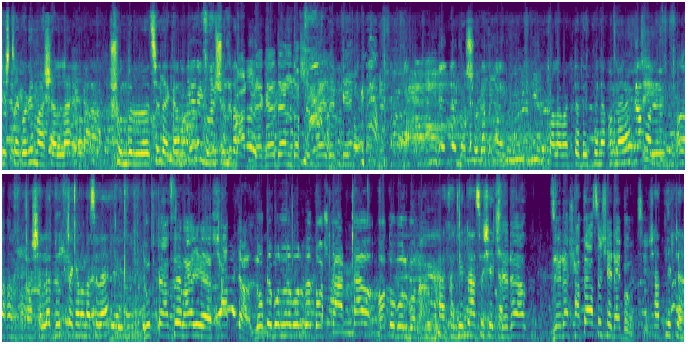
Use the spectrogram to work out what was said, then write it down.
চেষ্টা করি মার্শাল্লাহ সুন্দর রয়েছে দেখার মতো খুবই সুন্দর। বাট দেখা দেন দর্শক ভাইদেরকে। দর্শক কলাবারটা দেখবেন আপনারা। মার্শাল্লাহ দুধটা কেমন আছে ভাই? দুধটা আছে ভাই সাতটা। লোকে বললে বলবে দশটা আটটা অত বলব না। আচ্ছা যেটা আছে সেটা। সেটা যেটা সাথে আছে সেটাই বলছি। সাত লিটার?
